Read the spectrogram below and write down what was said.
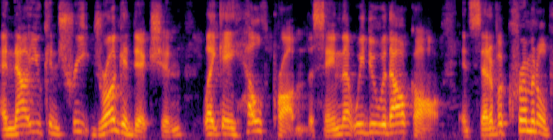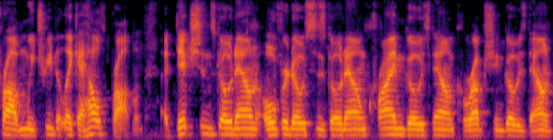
and now you can treat drug addiction like a health problem the same that we do with alcohol. Instead of a criminal problem we treat it like a health problem. Addictions go down overdoses go down crime goes down corruption goes down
